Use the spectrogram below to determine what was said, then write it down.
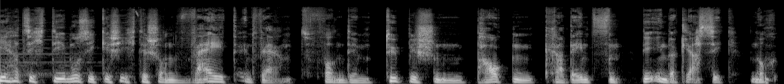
Hier hat sich die Musikgeschichte schon weit entfernt von dem typischen Paukenkradenzen, die in der Klassik noch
